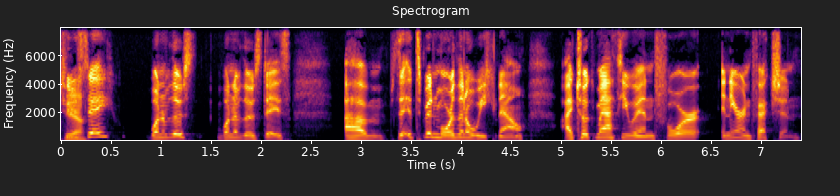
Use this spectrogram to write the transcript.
Yeah. Tuesday one of those one of those days um it's been more than a week now I took Matthew in for an ear infection.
